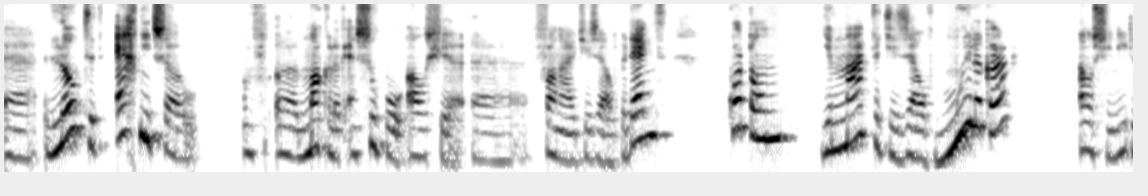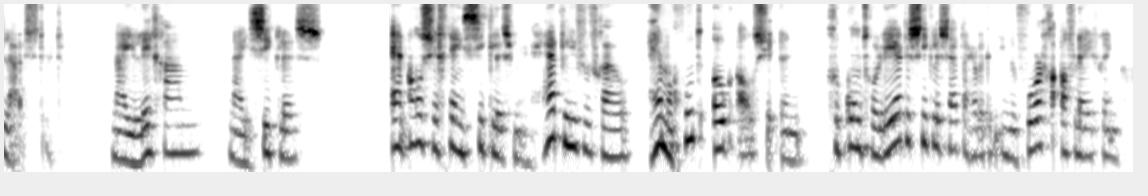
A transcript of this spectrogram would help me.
Uh, loopt het echt niet zo uh, makkelijk en soepel als je uh, vanuit jezelf bedenkt? Kortom, je maakt het jezelf moeilijker als je niet luistert naar je lichaam, naar je cyclus. En als je geen cyclus meer hebt, lieve vrouw, helemaal goed. Ook als je een gecontroleerde cyclus hebt. Daar heb ik het in de vorige aflevering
